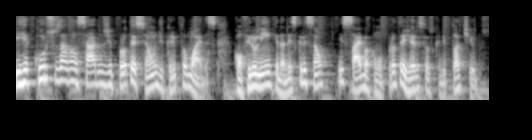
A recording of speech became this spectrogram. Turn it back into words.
e recursos avançados de proteção de criptomoedas. Confira o link da descrição e saiba como proteger seus criptoativos.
